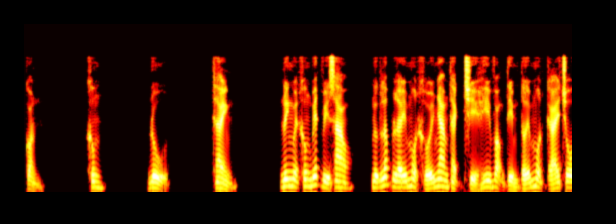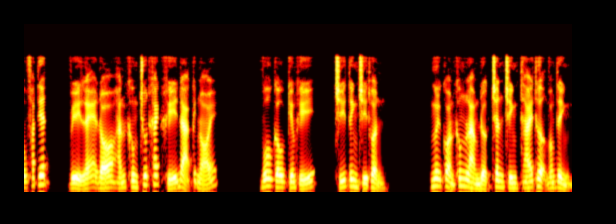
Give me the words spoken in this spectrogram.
còn không đủ. Thành. Ninh nguyệt không biết vì sao, ngực lấp lấy một khối nham thạch chỉ hy vọng tìm tới một cái chỗ phát tiết, vì lẽ đó hắn không chút khách khí đả kích nói. Vô cấu kiếm khí, trí tinh trí thuần. Ngươi còn không làm được chân chính thái thượng vong tình,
